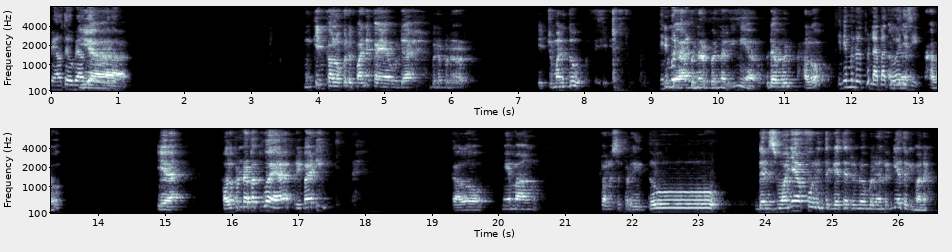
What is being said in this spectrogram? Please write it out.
PLTU PLTU iya. gitu. Mungkin kalau ke depannya kayak udah bener-bener ya cuman itu ini udah bener-bener ini ya, udah ber, halo? Ini menurut pendapat gue aja sih. Halo. Iya. Kalau pendapat gue ya pribadi, kalau memang kalau seperti itu dan semuanya full integrated renewable energy atau gimana?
